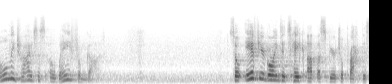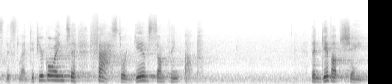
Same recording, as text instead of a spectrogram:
only drives us away from God. So, if you're going to take up a spiritual practice this Lent, if you're going to fast or give something up, then give up shame.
